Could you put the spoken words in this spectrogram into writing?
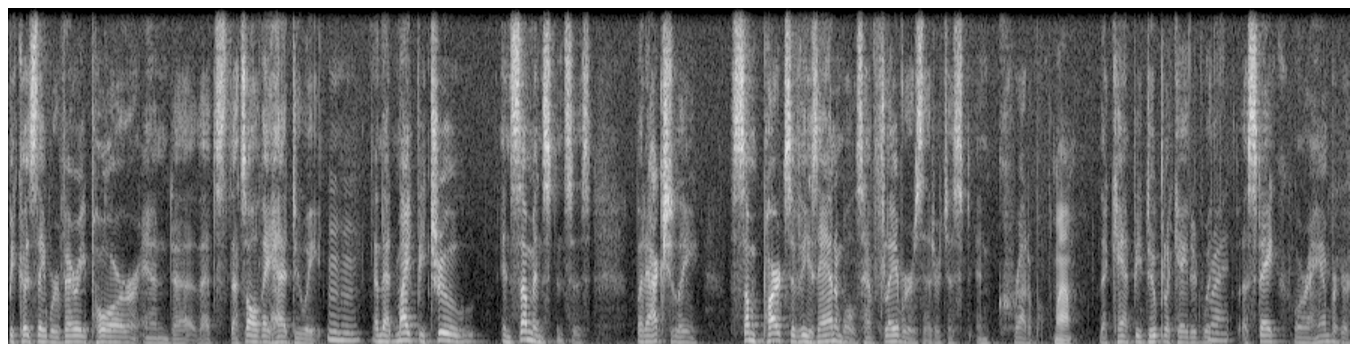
because they were very poor and uh, that's, that's all they had to eat. Mm-hmm. And that might be true in some instances, but actually, some parts of these animals have flavors that are just incredible. Wow. that can't be duplicated with Right. a steak or a hamburger.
